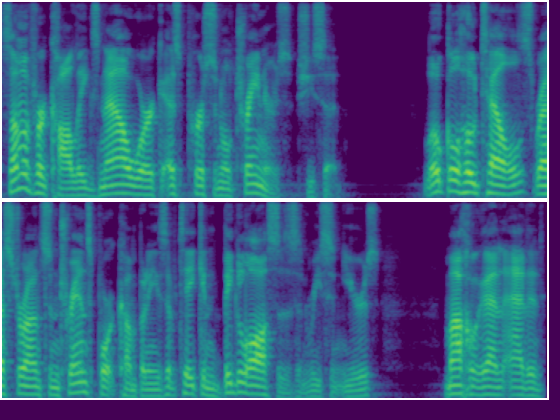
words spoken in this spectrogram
Some of her colleagues now work as personal trainers, she said. Local hotels, restaurants, and transport companies have taken big losses in recent years. Makhogan added,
